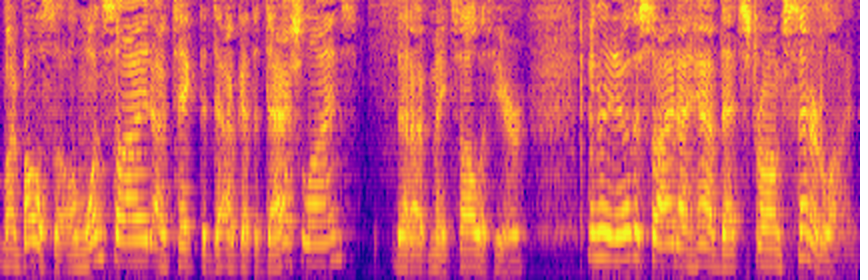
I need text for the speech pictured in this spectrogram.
my balsa. On one side, I've take the I've got the dash lines that I've made solid here, and on the other side, I have that strong center line.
